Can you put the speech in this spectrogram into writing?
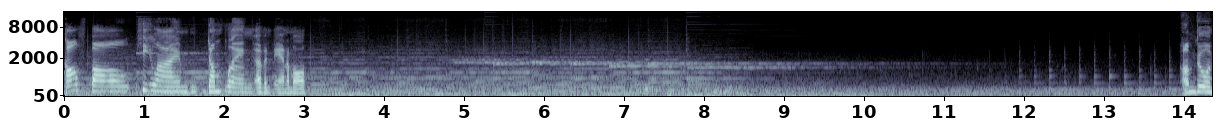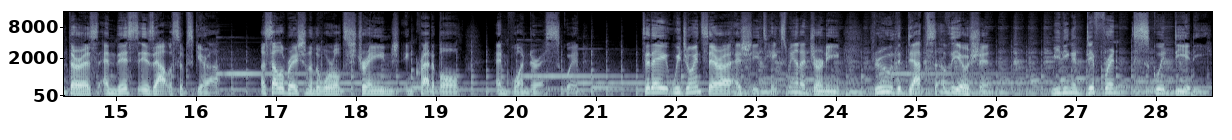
golf ball, key lime dumpling of an animal. I'm Dylan Thuras, and this is Atlas Obscura, a celebration of the world's strange, incredible, and wondrous squid. Today, we join Sarah as she takes me on a journey through the depths of the ocean, meeting a different squid deity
